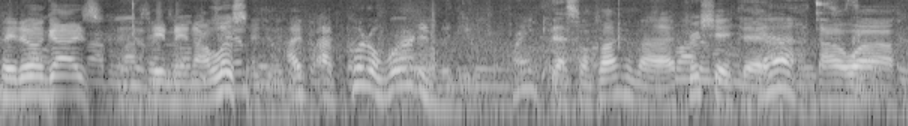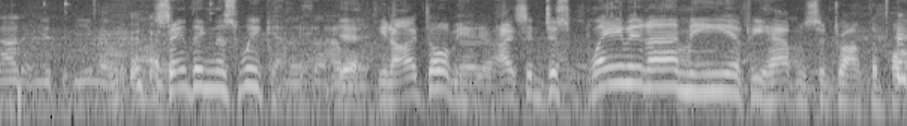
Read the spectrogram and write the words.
How you doing, guys? Hey, man, now listen, I, I put a word in with you, Frank. That's what I'm talking about. I appreciate that. Yeah. Now, uh, And I didn't get the email. same thing this weekend. Yeah. You know, I told you, I said, just blame it on me if he happens to drop the ball,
